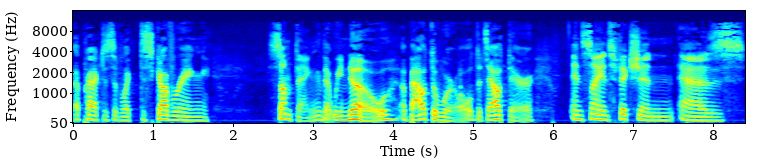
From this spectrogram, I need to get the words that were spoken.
a practice of like discovering something that we know about the world that's out there and science fiction as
